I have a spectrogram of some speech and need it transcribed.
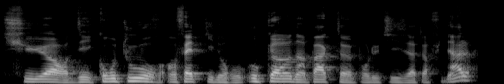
sur des contours en fait qui n'auront aucun impact pour l'utilisateur final.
